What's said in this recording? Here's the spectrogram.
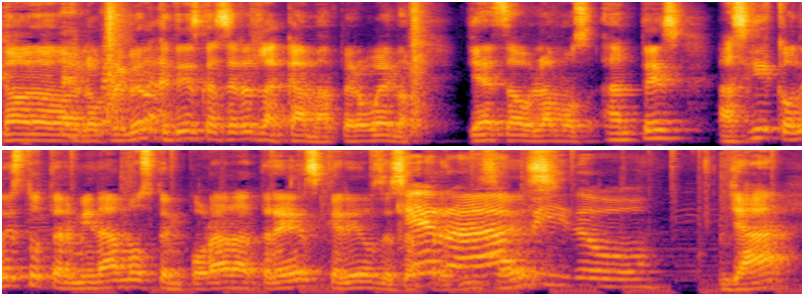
no, no, no, lo primero que tienes que hacer es la cama, pero bueno, ya eso hablamos antes. Así que con esto terminamos temporada 3, queridos desaprendices. ¡Qué rápido! Ya,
